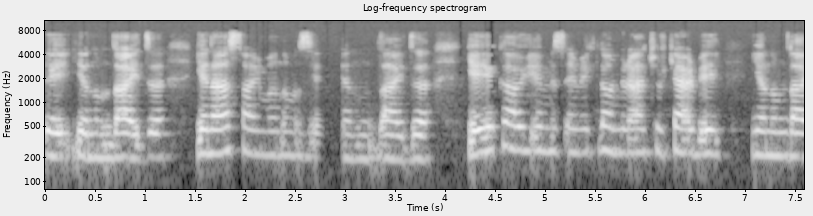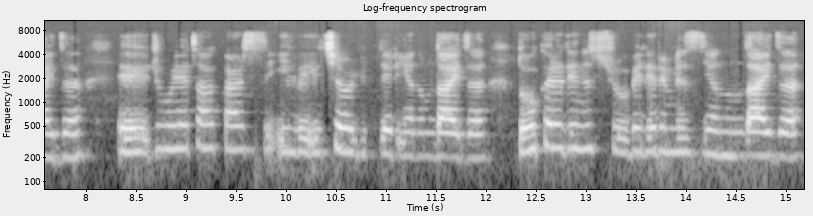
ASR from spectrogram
Bey yanımdaydı. Genel Saymanımız yanımdaydı. YYK üyemiz Emekli Amiral Türker Bey yanımdaydı. E, Cumhuriyet Halk Partisi il ve ilçe örgütleri yanımdaydı. Doğu Karadeniz şubelerimiz yanımdaydı.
